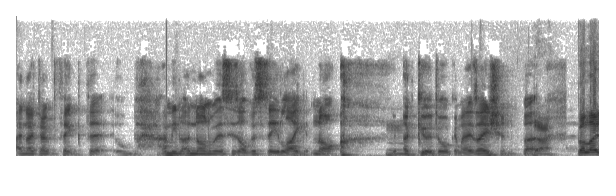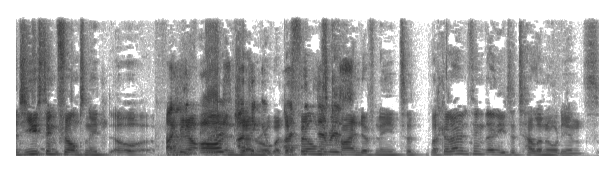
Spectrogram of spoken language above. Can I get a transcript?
and I don't think that I mean Anonymous is obviously like not mm. a good organization. But but like, do you think films need? Or, I, I mean, art is, in general, but the films kind of need to. Like, I don't think they need to tell an audience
